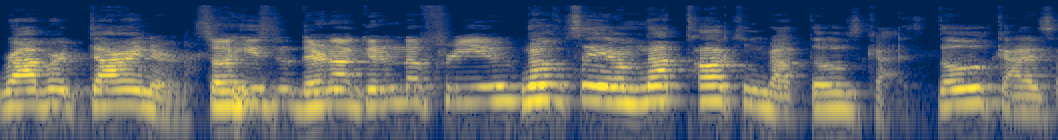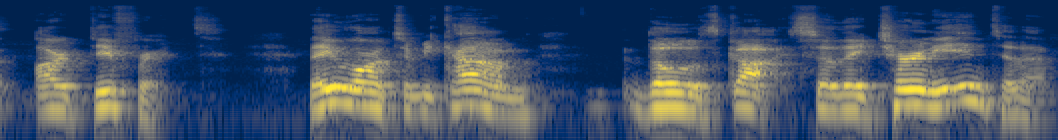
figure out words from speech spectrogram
Robert Diner. So he's they're not good enough for you? No, I'm I'm not talking about those guys. Those guys are different. They want to become those guys, so they turn into them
